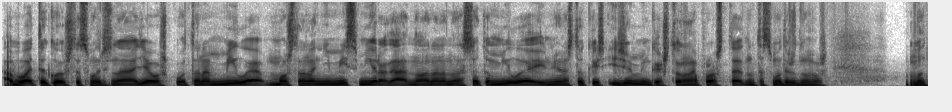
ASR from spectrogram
А бывает такое, что смотришь на девушку, вот она милая, может, она не мисс мира, да, но она настолько милая, и у нее настолько есть изюминка, что она просто, ну, ты смотришь, думаешь, ну,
